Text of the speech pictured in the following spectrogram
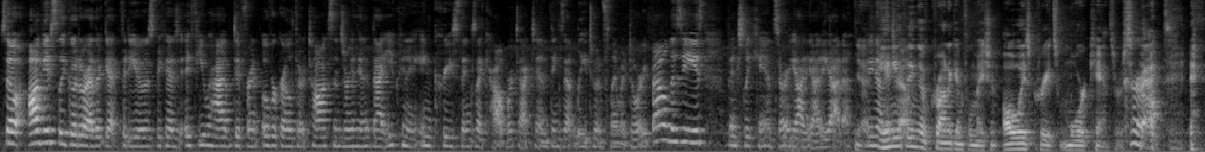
So obviously, go to our other get videos because if you have different overgrowth or toxins or anything like that, you can increase things like calprotectin, things that lead to inflammatory bowel disease, eventually cancer, yada yada yada. Yeah, You know anything of chronic inflammation always creates more cancers. Correct.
